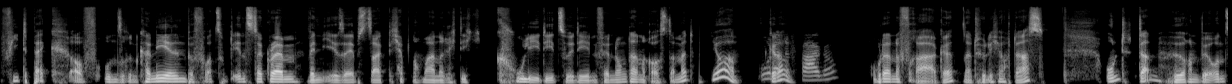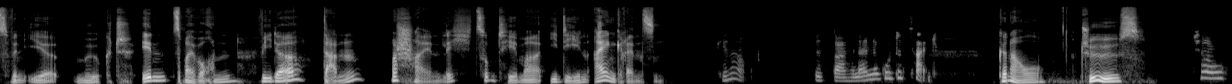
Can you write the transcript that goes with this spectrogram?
Feedback auf unseren Kanälen, bevorzugt Instagram. Wenn ihr selbst sagt, ich habe noch mal eine richtig coole Idee zur Ideenfindung, dann raus damit. Ja, Oder Genau. eine Frage. oder eine Frage, natürlich auch das. Und dann hören wir uns, wenn ihr mögt, in zwei Wochen wieder. Dann wahrscheinlich zum Thema Ideen eingrenzen. Genau. Bis dahin eine gute Zeit. Genau. Tschüss. Ciao.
